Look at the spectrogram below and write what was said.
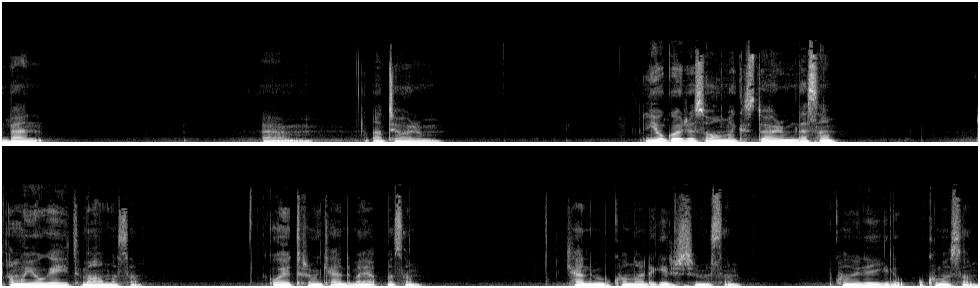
Ben atıyorum yoga hocası olmak istiyorum desem ama yoga eğitimi almasam, o yatırımı kendime yapmasam, kendimi bu konularda geliştirmesem, bu konuyla ilgili okumasam,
